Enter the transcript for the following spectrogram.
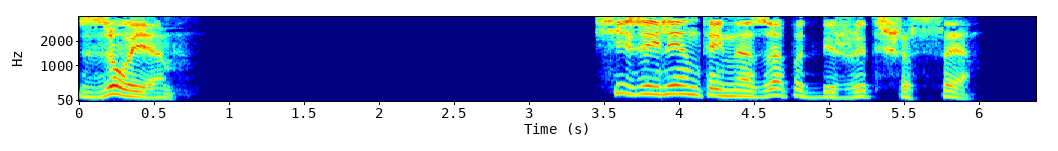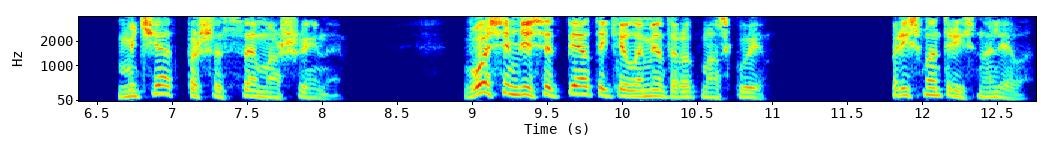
Зоя. Сизой лентой на запад бежит шоссе. Мчат по шоссе машины. 85-й километр от Москвы. Присмотрись налево.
